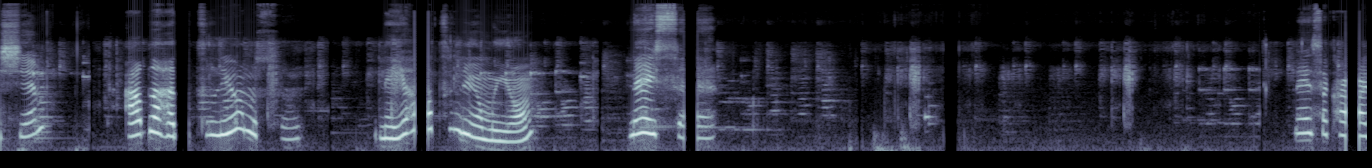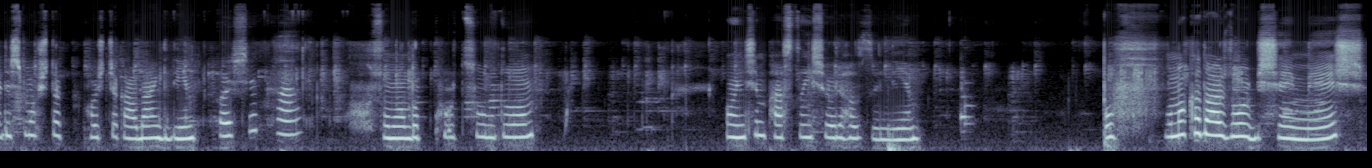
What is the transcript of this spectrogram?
Kardeşim. Abla hatırlıyor musun? Neyi hatırlıyor muyum? Neyse. Neyse kardeşim hoşça, hoşça kal ben gideyim. Hoşça kal. Son anda kurtuldum. Onun için pastayı şöyle hazırlayayım. Of bu ne kadar zor bir şeymiş.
